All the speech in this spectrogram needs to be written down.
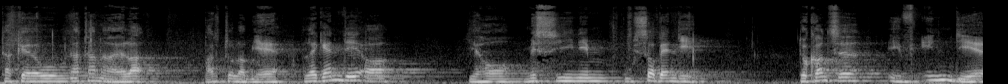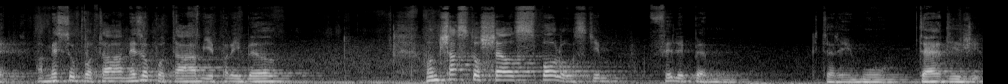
také u Natanaela Bartoloměje. Legendy o jeho misijním působení. Dokonce i v Indii a Mezopotámii prý byl. On často šel spolu s tím Filipem, který mu tehdy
